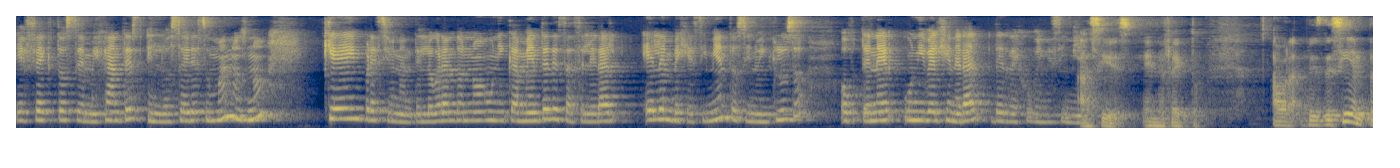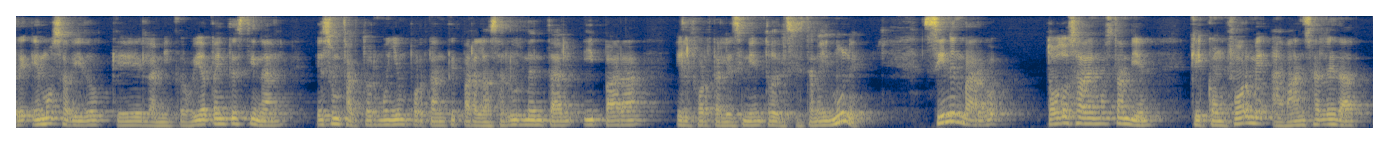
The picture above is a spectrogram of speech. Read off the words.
efectos semejantes en los seres humanos, ¿no? Qué impresionante, logrando no únicamente desacelerar el envejecimiento, sino incluso obtener un nivel general de rejuvenecimiento. Así es, en efecto. Ahora, desde siempre hemos sabido que la microbiota intestinal es un factor muy importante para la salud mental y para el fortalecimiento del sistema inmune. Sin embargo, todos sabemos también que conforme avanza la edad,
